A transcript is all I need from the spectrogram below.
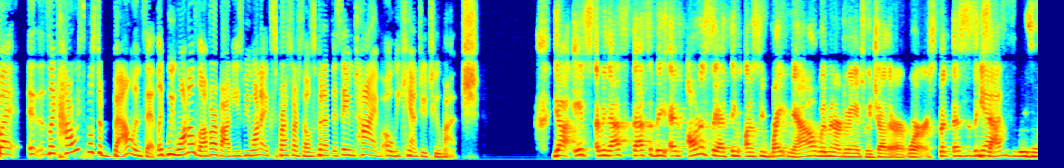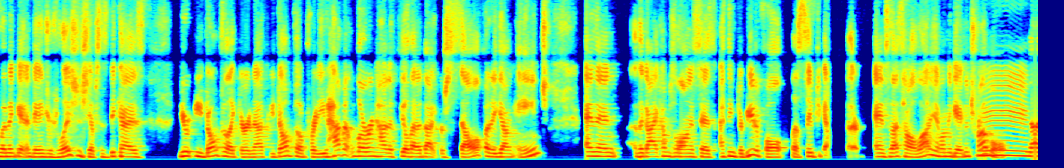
But it's like, how are we supposed to balance it? Like, we want to love our bodies, we want to express ourselves, but at the same time, oh, we can't do too much. Yeah, it's, I mean, that's, that's a big, and honestly, I think honestly, right now, women are doing it to each other worse. But this is exactly yes. the reason women get in dangerous relationships is because you're, you don't feel like you're enough. You don't feel pretty. You haven't learned how to feel that about yourself at a young age. And then the guy comes along and says, I think you're beautiful. Let's sleep together. And so that's how a lot of young women get into trouble. Mm. Now,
